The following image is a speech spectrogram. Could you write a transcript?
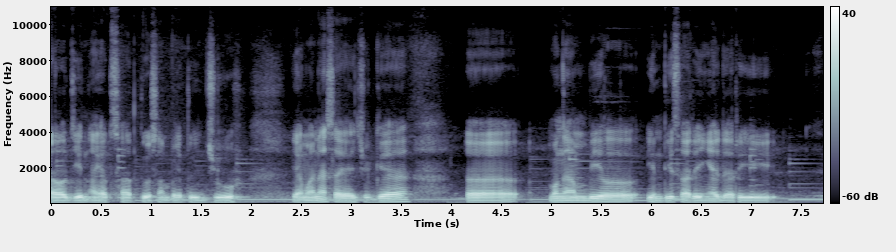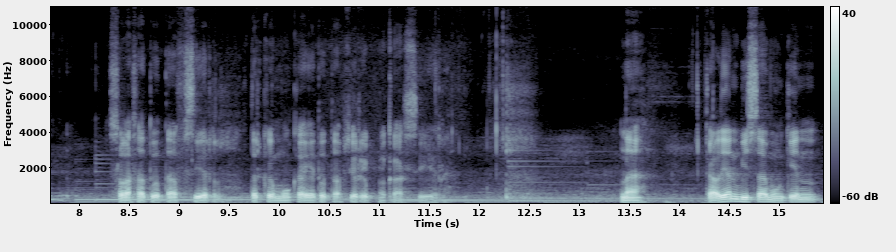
Al-Jin ayat 1 sampai 7 yang mana saya juga uh, mengambil intisarinya dari salah satu tafsir terkemuka yaitu tafsir Ibnu Kasir. Nah, kalian bisa mungkin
